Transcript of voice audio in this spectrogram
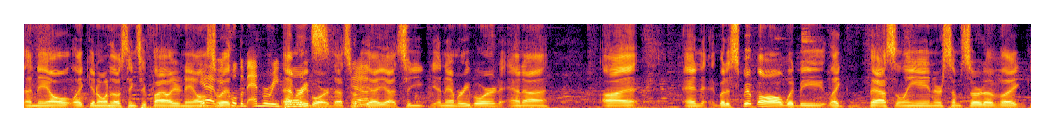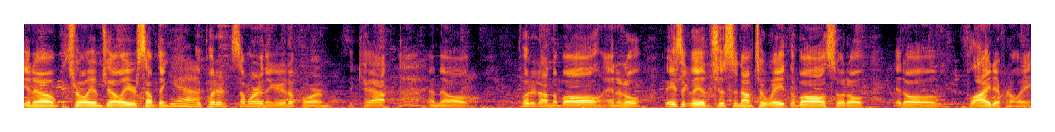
a nail, like you know one of those things you file your nails Yeah, we with. call them emery boards. emery board. That's what. Yeah, yeah. So you an emery board and uh, uh, and but a spitball would be like Vaseline or some sort of like you know petroleum jelly or something. Yeah. They put it somewhere in the uniform, the cap, and they'll put it on the ball, and it'll basically it's just enough to weight the ball so it'll it'll fly differently,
